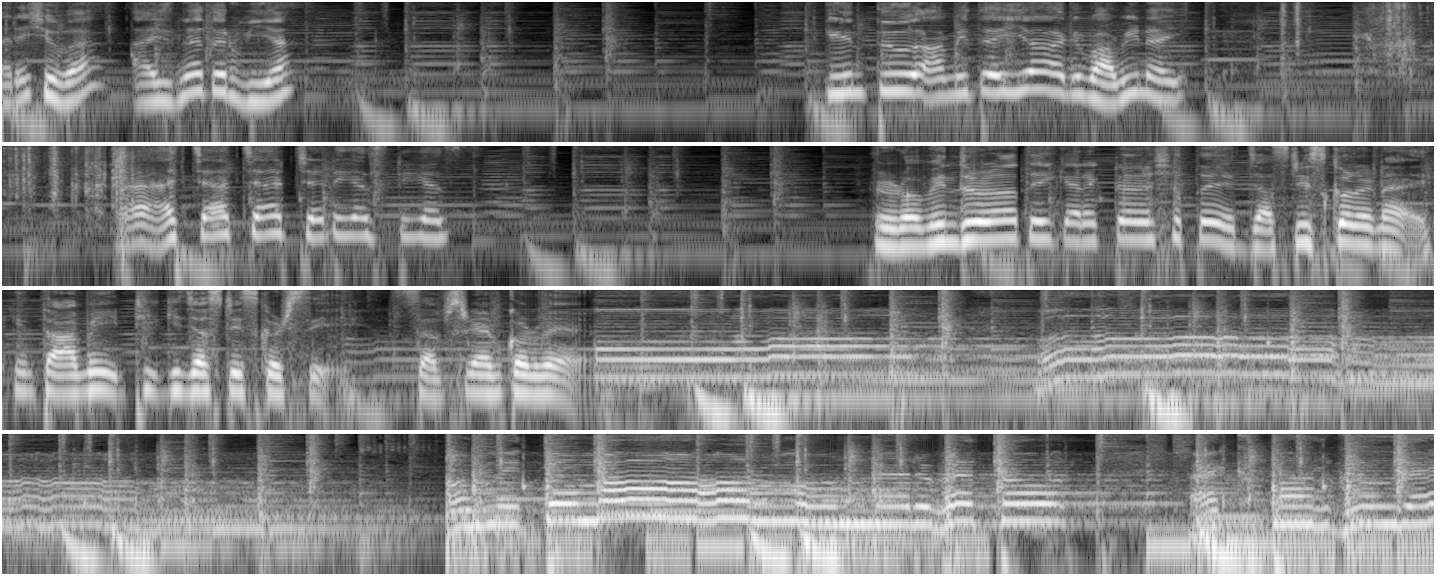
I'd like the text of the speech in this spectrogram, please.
আরে শুভা, আজ না তোর বিয়া? কিন্তু আমি তো ইয়া আগে ভাবি নাই। আচ্ছা আচ্ছা আচ্ছা ঠিক আছে ঠিক আছে। রবীন্দ্রনাথ এই ক্যারেক্টারের সাথে জাস্টিস করে নাই, কিন্তু আমি ঠিকই জাস্টিস করছি। সাবস্ক্রাইব করবে। আমি তোমার মনের ভেতর একবার ঘুরে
